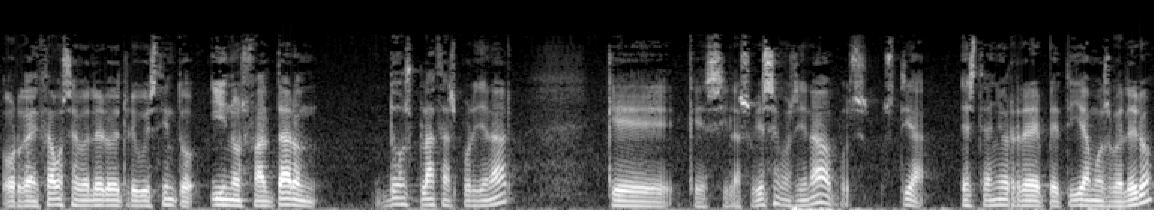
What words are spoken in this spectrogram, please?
organizamos el velero de tribu distinto y nos faltaron dos plazas por llenar, que, si las hubiésemos llenado, pues, hostia, este año repetíamos velero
